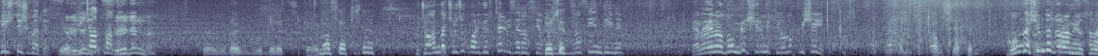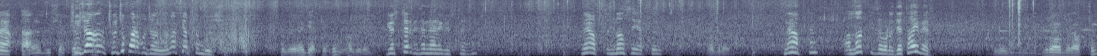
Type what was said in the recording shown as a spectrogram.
Hiç düşmedi. Sürüdün Hiç mü? atmadın. Sürüdün mü? Öyle ben biraz çıkarım. Nasıl yaptıysan yap. Kucağında çocuk var göster bize nasıl yaptığını. Göster. Nasıl indiğini. Yani en az 15-20 kiloluk bir şey. Abi şey yaptım. Tamam da şimdi duramıyorsun ayakta. Bu şey. Çocuk, çocuk var kucağında nasıl yaptın bu işi? Böyle getirdim. Habire. Göster bize nereye gösterdin. Ne yaptın, nasıl yaptın, Habire. ne yaptın? Anlat bize orada detay ver. Buraya bıraktım.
